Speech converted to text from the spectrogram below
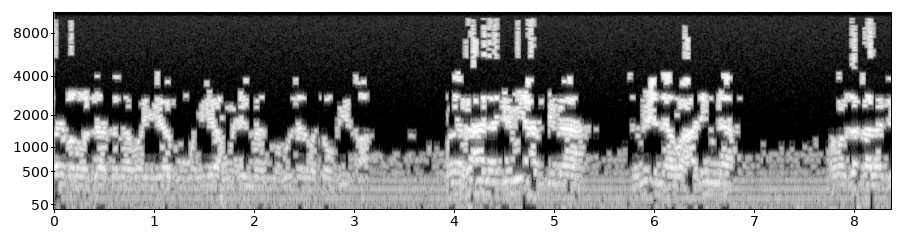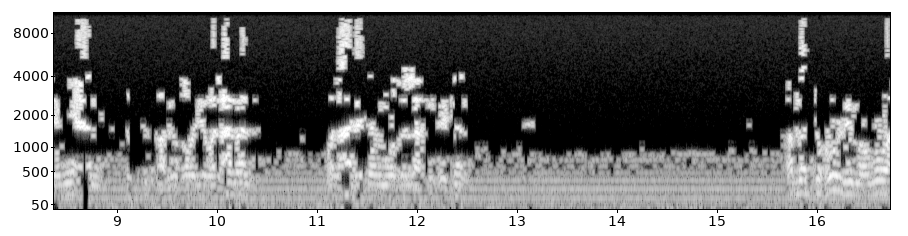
خيرا وزادنا وإياكم وإياهم علما وهدى وتوفيقا. ونفعنا جميعا بما سمعنا وعلمنا ورزقنا جميعا الصدق في القول والعمل والعافية من مضلات الفتن قبل الدخول في الموضوع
